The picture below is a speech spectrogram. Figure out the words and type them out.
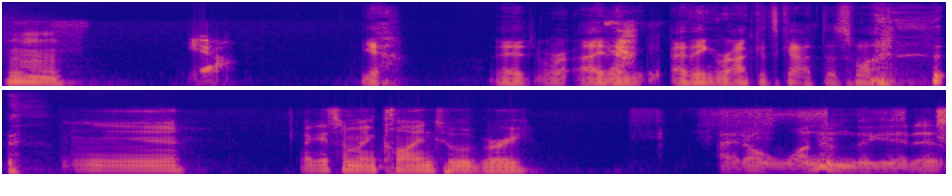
Hmm. Yeah. Yeah. It, I think I think Rocket's got this one. Yeah. I guess I'm inclined to agree. I don't want him to get it.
